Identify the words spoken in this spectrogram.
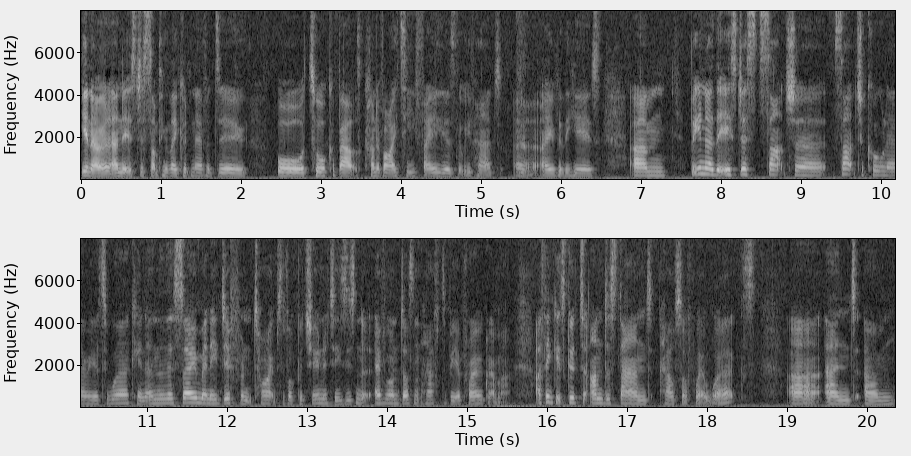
you know, and it's just something they could never do, or talk about kind of IT failures that we've had uh, over the years. Um, but you know, that it's just such a such a cool area to work in, and there's so many different types of opportunities. Isn't it? Everyone doesn't have to be a programmer. I think it's good to understand how software works, uh, and um,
